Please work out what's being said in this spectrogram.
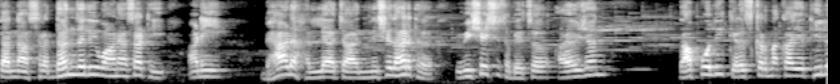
त्यांना श्रद्धांजली वाहण्यासाठी आणि भ्याड हल्ल्याच्या निषेधार्थ विशेष सभेचं आयोजन दापोली केळसकर नाका येथील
